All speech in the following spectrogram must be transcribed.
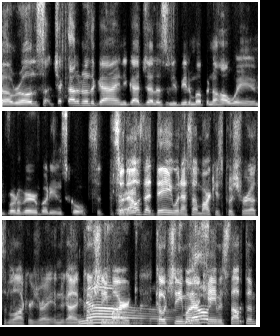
uh, Rose checked out another guy and you got jealous and you beat him up in the hallway in front of everybody in school. So, so that was that day when I saw Marcus push Pharrell to the lockers, right? And uh, Coach No. Niemeyer, Coach Niemeyer No. came and stopped him.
